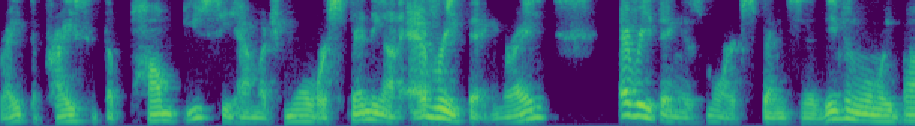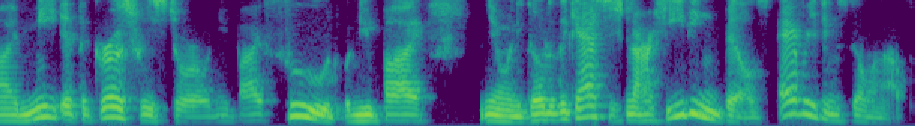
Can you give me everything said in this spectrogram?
right, the price at the pump, you see how much more we're spending on everything, right? Everything is more expensive. Even when we buy meat at the grocery store, when you buy food, when you buy, you know, when you go to the gas station, our heating bills, everything's going up.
